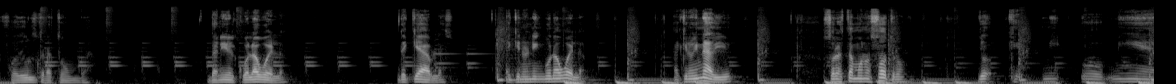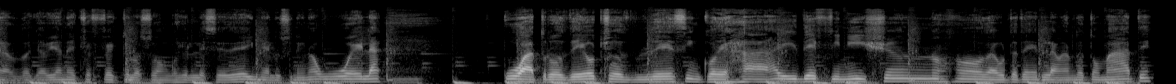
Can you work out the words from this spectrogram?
fue de ultratumba. Daniel, ¿cuál abuela? ¿De qué hablas? Aquí no hay ninguna abuela. Aquí no hay nadie. Solo estamos nosotros. Yo, que mi, oh, mierda, ya habían hecho efecto los hongos y el LCD y me aluciné una abuela 4D, 8D, 5D High Definition, no joda, ahorita lavando tomate.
